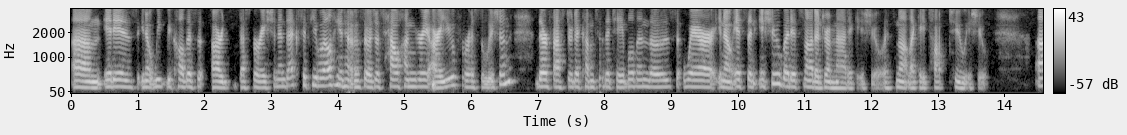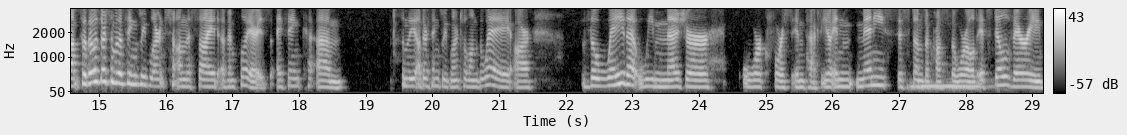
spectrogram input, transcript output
um, it is, you know, we, we call this our desperation index, if you will, you know, so just how hungry are you for a solution? They're faster to come to the table than those where, you know, it's an issue, but it's not a dramatic issue. It's not like a top two issue. Um, so those are some of the things we've learned on the side of employers. I think um, some of the other things we've learned along the way are the way that we measure workforce impact you know in many systems across the world it's still very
